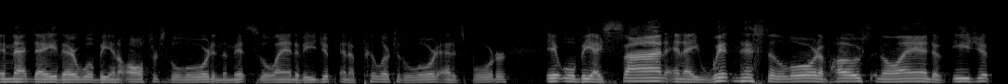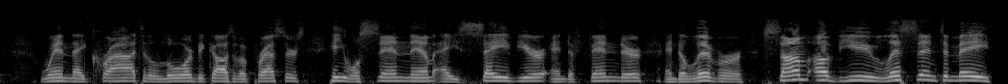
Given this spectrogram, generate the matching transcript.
In that day there will be an altar to the Lord in the midst of the land of Egypt and a pillar to the Lord at its border. It will be a sign and a witness to the Lord of hosts in the land of Egypt. When they cry to the Lord because of oppressors, He will send them a savior and defender and deliverer. Some of you, listen to me,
